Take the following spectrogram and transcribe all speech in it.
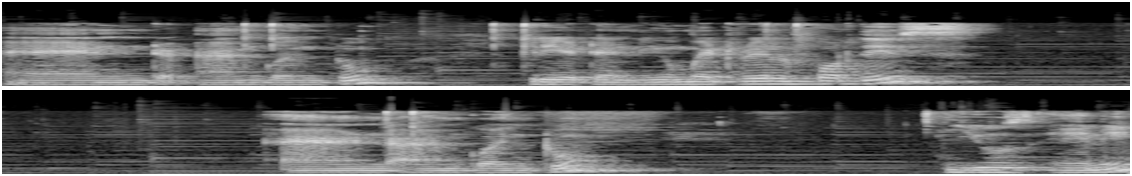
and I'm going to create a new material for this. And I'm going to use any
